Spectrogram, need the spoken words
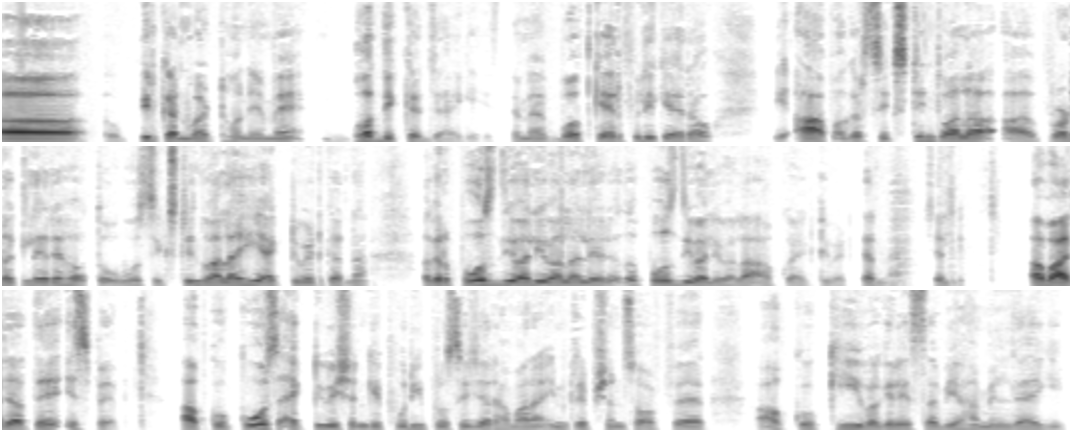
फिर कन्वर्ट होने में बहुत दिक्कत जाएगी। इसलिए मैं बहुत केयरफुली कह रहा हूँ कि आप अगर सिक्सटीन वाला प्रोडक्ट ले रहे हो तो वो सिक्सटीन वाला ही एक्टिवेट करना। अगर पोस्ट दिवाली वाला ले रहे हो तो पोस्ट दिवाली वाला आपको एक्टिवेट करना है। चलिए, अब आ जाते हैं इस पर आपको कोर्स एक्टिवेशन की पूरी प्रोसीजर हमारा इंक्रिप्शन सॉफ्टवेयर आपको की वगैरह सब यहाँ मिल जाएगी।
